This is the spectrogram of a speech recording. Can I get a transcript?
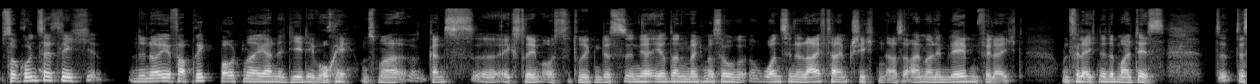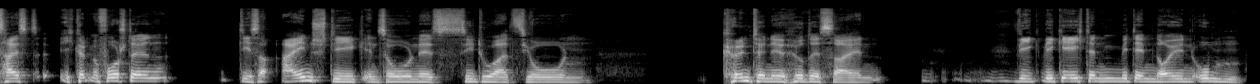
So grundsätzlich eine neue Fabrik baut man ja nicht jede Woche, um es mal ganz äh, extrem auszudrücken. Das sind ja eher dann manchmal so Once-in-a-Lifetime-Geschichten, also einmal im Leben vielleicht und vielleicht nicht einmal das. Das heißt, ich könnte mir vorstellen, dieser Einstieg in so eine Situation könnte eine Hürde sein. Wie, wie gehe ich denn mit dem Neuen um?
